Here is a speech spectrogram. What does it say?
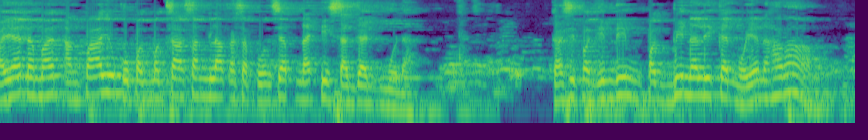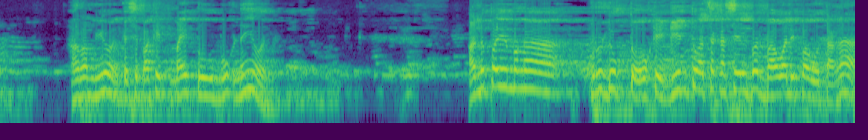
Kaya naman, ang payo ko, pag magsasangla ka sa pawn shop, na isagad mo na. Kasi pag hindi, pag binalikan mo, yan haram. Haram yun. Kasi bakit may tubo na yun? Ano pa yung mga produkto? Okay, ginto at saka silver, bawal ipautang ha.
